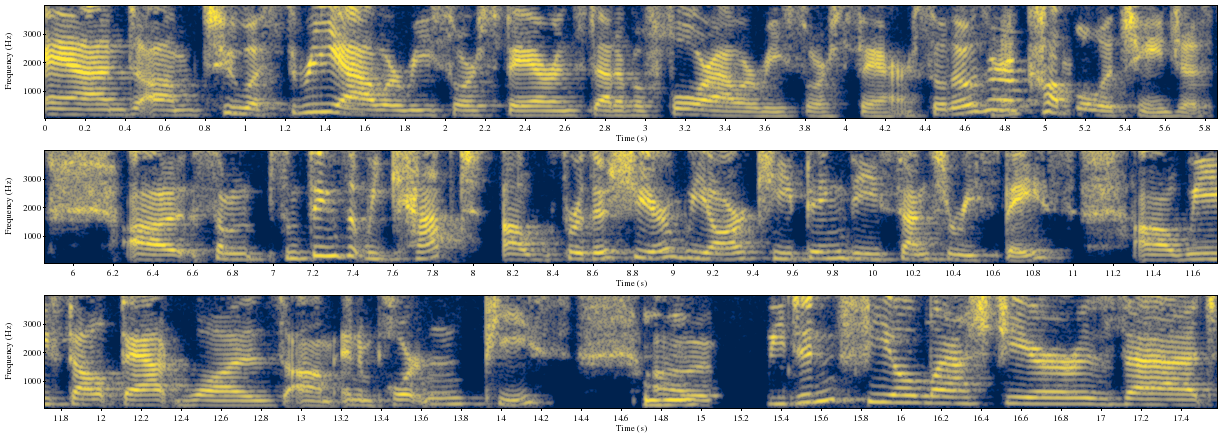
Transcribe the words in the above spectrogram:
and um, to a three hour resource fair instead of a four hour resource fair. So those are a couple of changes. Uh, some some things that we kept uh, for this year. We are keeping the sensory space. Uh, we felt that was um, an important piece. Mm-hmm. Uh, we didn't feel last year that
